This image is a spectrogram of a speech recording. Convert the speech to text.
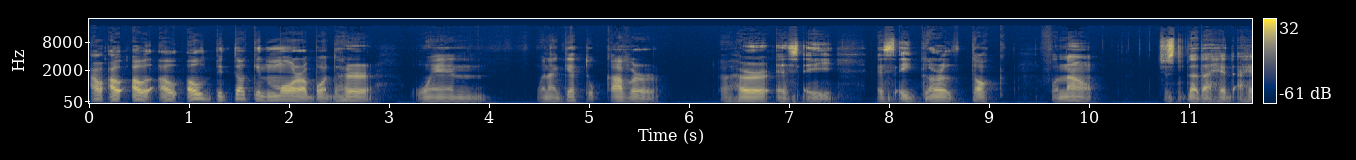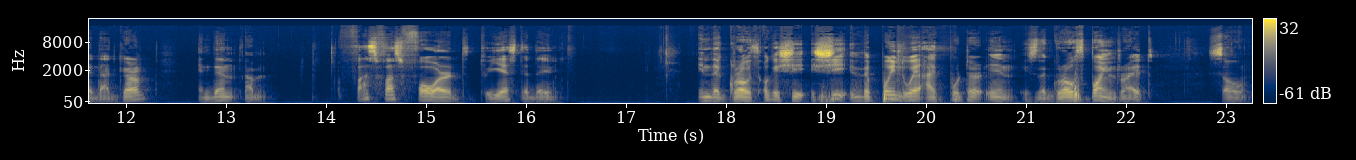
I'll I'll I'll I'll, I'll be talking more about her when when I get to cover her as a as a girl talk. For now, just that I had I had that girl, and then um, fast fast forward to yesterday. In the growth, okay, she she the point where I put her in is the growth point, right? So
